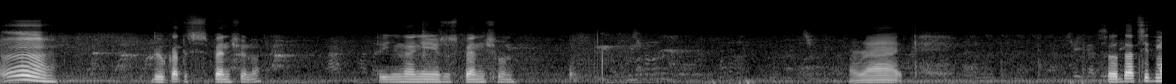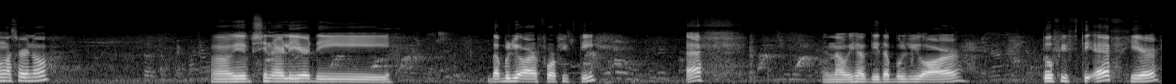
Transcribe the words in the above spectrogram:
Mm. The suspension, no? Tingnan niyo yung suspension. Alright. So that's it mga sir, no? Uh, we've seen earlier the WR450 F and now we have the WR 250F here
